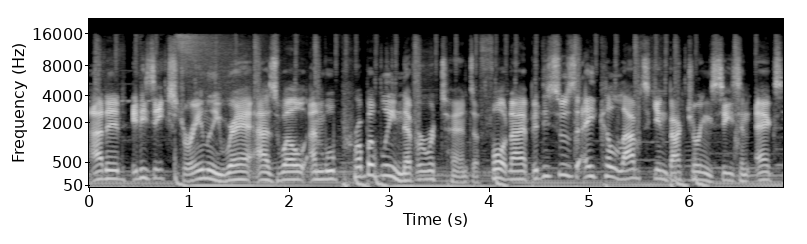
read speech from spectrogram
added. It is extremely rare as well and will probably never return to Fortnite, but this was a collab skin back during Season X,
